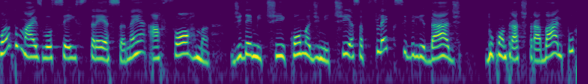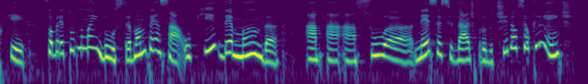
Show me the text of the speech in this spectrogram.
Quanto mais você estressa né, a forma de demitir, como admitir, essa flexibilidade do contrato de trabalho, por quê? Sobretudo numa indústria, vamos pensar, o que demanda a, a, a sua necessidade produtiva é o seu cliente,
